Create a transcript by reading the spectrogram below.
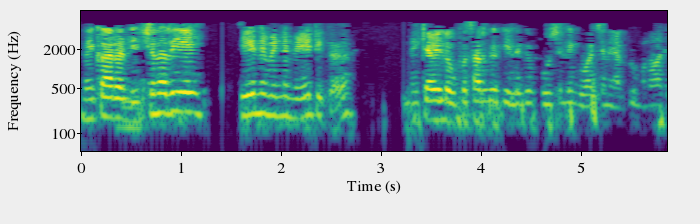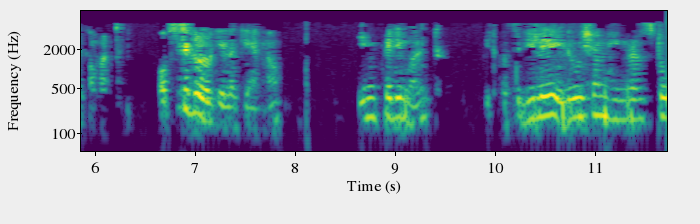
මේක අර ඩික්ෂනරියේ තියෙන මෙන්න මේ ටික මේක ඇවිල්ලා උපසර්ග කියලා කියන පුරුෂලිංග වචනයක් මොනවද කමන්න. obstacle කියලා කියනවා. impediment it was delay illusion hindrance to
